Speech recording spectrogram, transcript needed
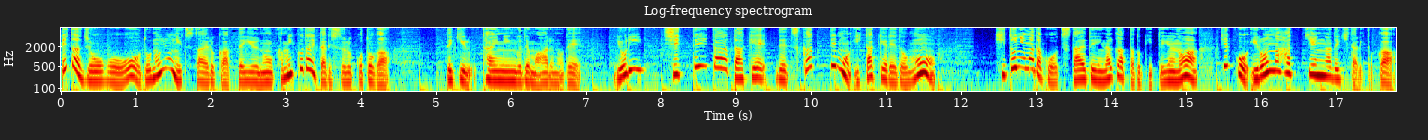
得た情報をどのように伝えるかっていうのを噛み砕いたりすることができるタイミングでもあるのでより知っていただけで使ってもいたけれども人にまだこう伝えていなかった時っていうのは結構いろんな発見ができたりとか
